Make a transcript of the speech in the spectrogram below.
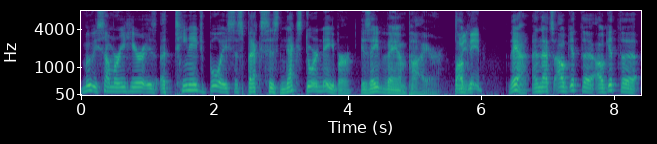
Movie summary here is a teenage boy suspects his next door neighbor is a vampire. That's all you need. Yeah, and that's I'll get the I'll get the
